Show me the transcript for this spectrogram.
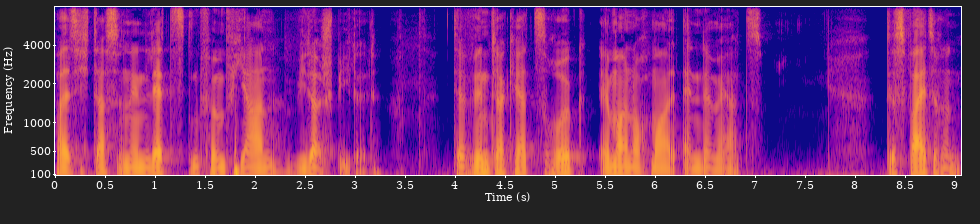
Weil sich das in den letzten fünf Jahren widerspiegelt. Der Winter kehrt zurück, immer noch mal Ende März. Des Weiteren,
